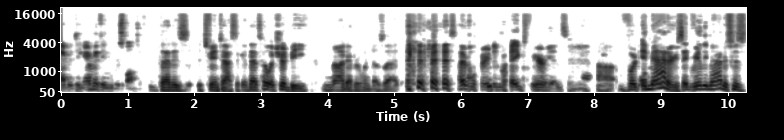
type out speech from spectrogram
everything, everything responsive. That is, it's fantastic. And that's how it should be. Not everyone does that, as I've learned in my experience. Uh, but it matters. It really matters because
